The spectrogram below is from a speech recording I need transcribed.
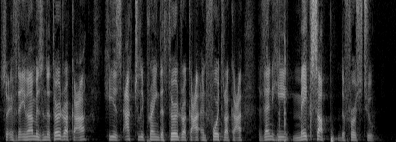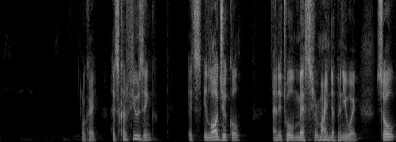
So if the Imam is in the third rak'ah, he is actually praying the third raka'ah and fourth rak'ah, then he makes up the first two. Okay? It's confusing, it's illogical, and it will mess your mind up anyway. So,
